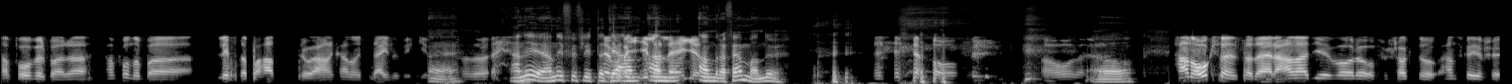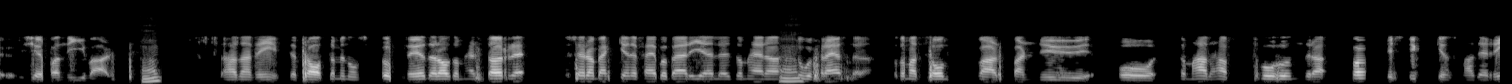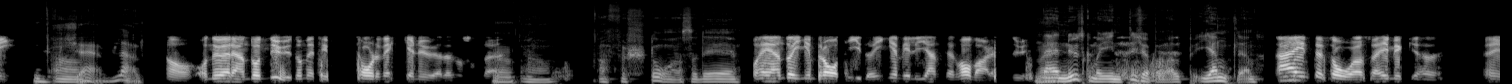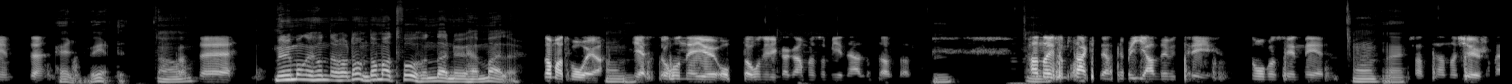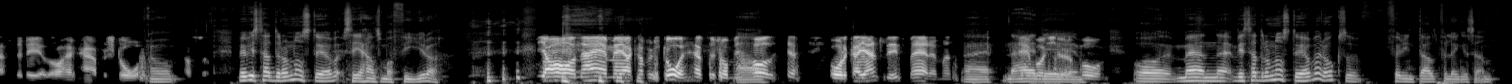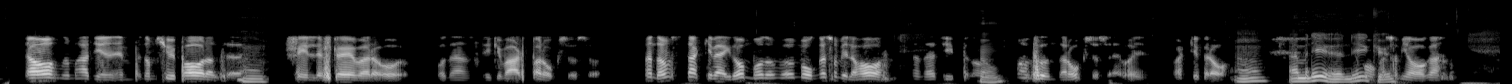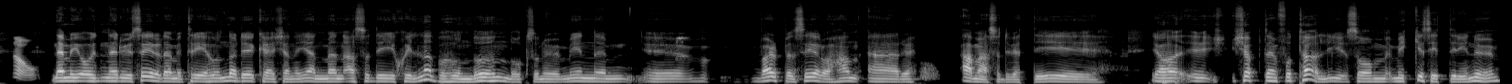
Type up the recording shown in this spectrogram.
han får väl bara, han får nog bara lyfta på hatten tror jag. Han kan nog inte säga något mycket. Nej. Alltså, Han är, han är förflyttad till an, an, andra femman nu. ja. Ja. Ja. Han har också en sådär, han hade ju varit och försökt att, han ska ju kö- köpa en ny valp. Ja. Då hade han ringt och pratat med någon uppfödare av de här större, Sörenbäcken eller Fäbodberg eller de här Ja. storfräsarna. Och de hade sålt valpar nu och de hade haft 240 stycken som hade ringt. Ja. Jävlar. Ja, och nu är det ändå nu, de är typ 12 veckor nu eller något sånt där. Ja. Ja. Jag förstår, alltså det. Och det är ändå ingen bra tid och ingen vill egentligen ha valp nu. Nej, nu ska man ju inte köpa valp, egentligen. Nej, inte så alltså. Det är mycket, det är inte. Helvete. Ja. Att, eh, Men hur många hundar har de? De har två hundar nu hemma, eller? De har två ja. Ja. Yes. Och hon är ju åtta, hon är lika gammal som min äldsta. Så att, Mm. Han har ju som sagt att det blir aldrig tre någonsin mer. Nej. Så att han kör som efter det då, det kan jag förstå. Ja. Alltså. Men visst hade de någon stövare, säger han som har fyra. Ja, nej, men jag kan förstå eftersom jag Ja. har, orkar egentligen inte med det, men nej, nej, det är bara på. Och, men eh, visst hade de någon stövare också för inte allt för länge sedan? Ja, de hade ju en, de tjuvparade mm. skillerstövare och, och den fick ju valpar också. Så. Men de stack iväg dem och det var många som ville ha den där typen av, mm. av hundar också. Så det var ju, vart ju bra. Mm. Ja, men det är ju, det är ju många kul. som jagar. Ja. Nej men när du säger det där med tre hundar, det kan jag känna igen. Men alltså det är skillnad på hund och hund också nu. Min eh, valpen ser och han är, ja men alltså du vet det är, jag eh, köpte en fåtölj som Micke sitter i nu.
